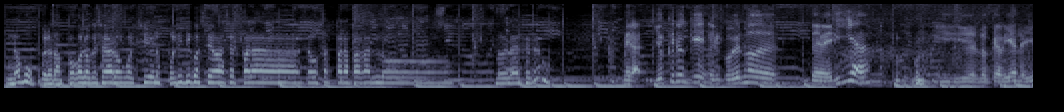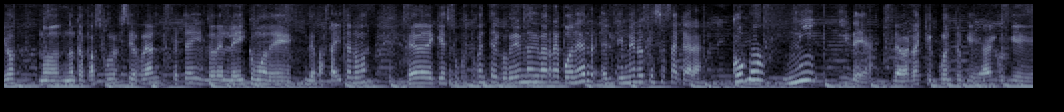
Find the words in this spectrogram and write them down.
No, pues, pero tampoco lo que se da a los bolsillos de los políticos se va a hacer para, se va a usar para pagar lo, lo de la FP. Mira, yo creo que el gobierno de- debería, y lo que había leído, no, no te puedo asegurar si es real, ¿cachai? Lo que leí como de, de pasadita nomás, era de que supuestamente el gobierno iba a reponer el dinero que se sacara. ¿Cómo? Ni idea. La verdad es que encuentro que es algo que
